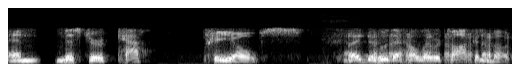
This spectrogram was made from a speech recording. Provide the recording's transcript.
and Mr. Caprios. I didn't know who the hell they were talking about.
